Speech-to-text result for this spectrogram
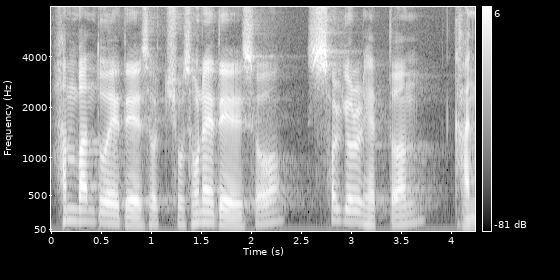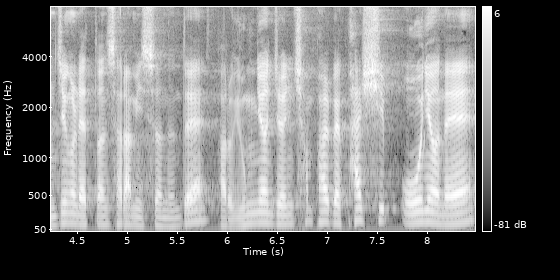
한반도에 대해서 조선에 대해서 설교를 했던 간증을 했던 사람이 있었는데 바로 6년 전인 1885년에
